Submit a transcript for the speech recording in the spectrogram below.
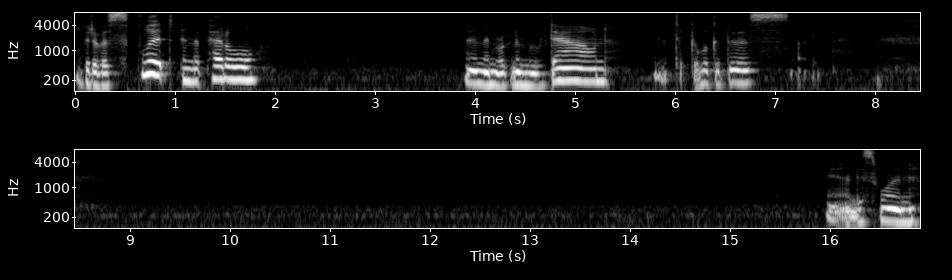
A bit of a split in the petal. And then we're going to move down. I'm going to take a look at this. And this one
